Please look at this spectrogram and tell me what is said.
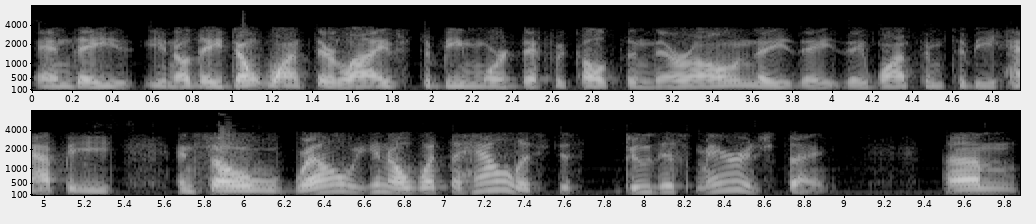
and they, you know, they don't want their lives to be more difficult than their own. They they they want them to be happy, and so, well, you know, what the hell? Let's just do this marriage thing. Um,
